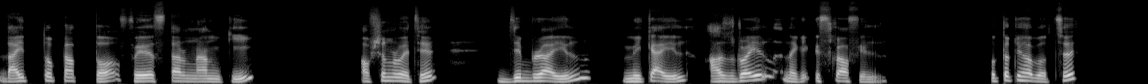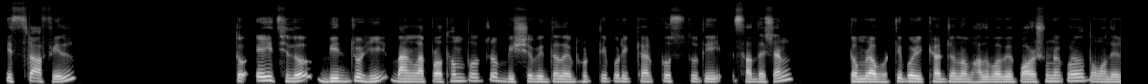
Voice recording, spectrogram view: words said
দায়িত্বপ্রাপ্ত ফেরেস্তার নাম কি? অপশন রয়েছে, জিব্রাইল, মিকাইল, আজরাইল নাকি ইসরাফিল? উত্তরটি হবে হচ্ছে ইসরাফিল। তো এই ছিল বিদ্রোহী বাংলা প্রথম পত্র বিশ্ববিদ্যালয় ভর্তি পরীক্ষার প্রস্তুতি সাজেশন। তোমরা ভর্তি পরীক্ষার জন্য ভালোভাবে পড়াশোনা করো। তোমাদের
